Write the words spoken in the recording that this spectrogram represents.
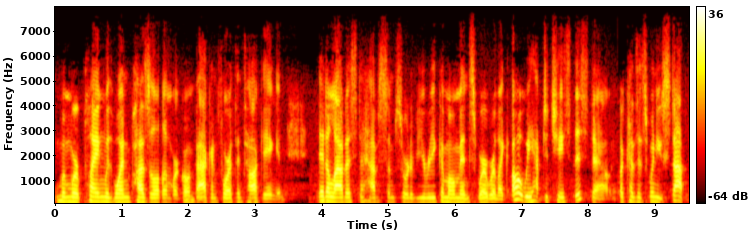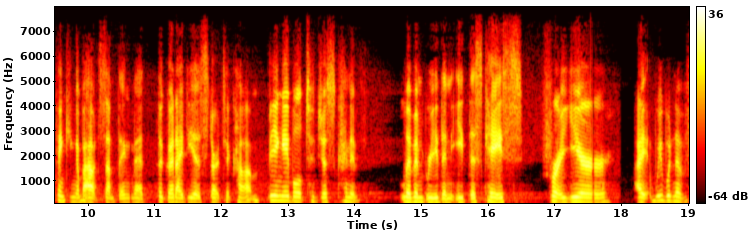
When we're playing with one puzzle and we're going back and forth and talking and it allowed us to have some sort of eureka moments where we're like, oh, we have to chase this down. Because it's when you stop thinking about something that the good ideas start to come. Being able to just kind of live and breathe and eat this case for a year, I we wouldn't have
